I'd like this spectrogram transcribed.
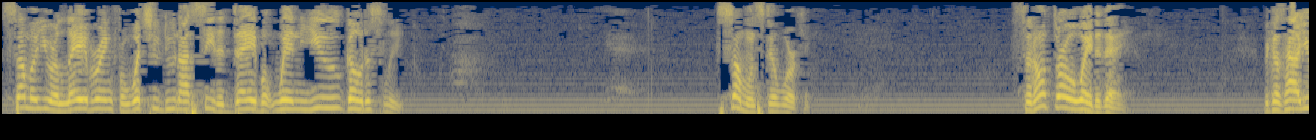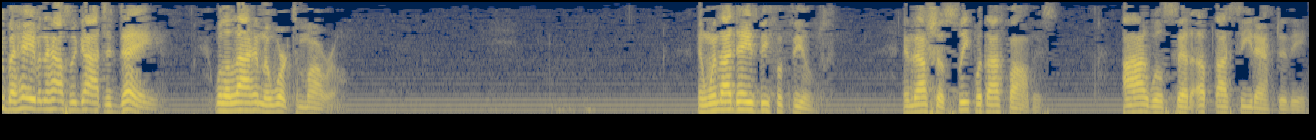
Some of you are laboring for what you do not see today, but when you go to sleep, someone's still working. So don't throw away today. Because how you behave in the house of God today will allow Him to work tomorrow. And when thy days be fulfilled, and thou shalt sleep with thy fathers, I will set up thy seed after thee.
